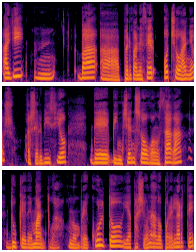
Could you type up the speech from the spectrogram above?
Allí mm, va a permanecer ocho años al servicio de Vincenzo Gonzaga, duque de Mantua, un hombre culto y apasionado por el arte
